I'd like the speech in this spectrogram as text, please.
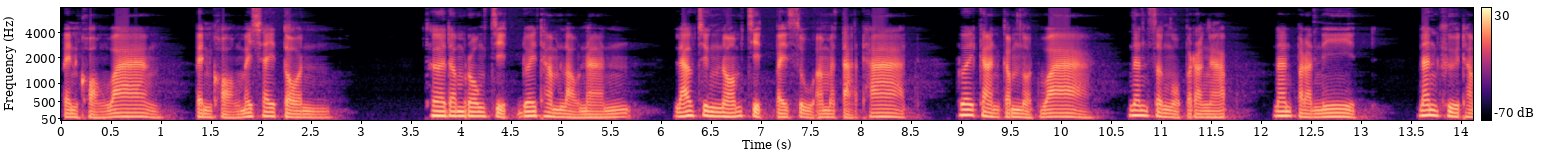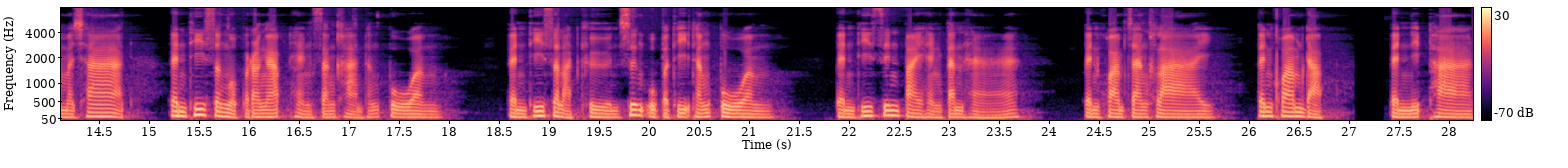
เป็นของว่าง เป็นของไม่ใช่ตน เธอดำรงจิตด้วยธรรมเหล่านั้น แล้วจึงน้อมจิตไปสู่อมตะธาตุด้วยการกำหนดว่า นั่นสงบระงับ นั่นประณีต นั่นคือธรรมชาติ เป็นที่สงบระงับแห่งสังขารทั้งปวง เป็นที่สลัดคืนซึ่งอุปธิทั้งปวง เป็นที่สิ้นไปแห่งตัณหา เป็นความจางคลาย เป็นความดับ เป็นนิพพาน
